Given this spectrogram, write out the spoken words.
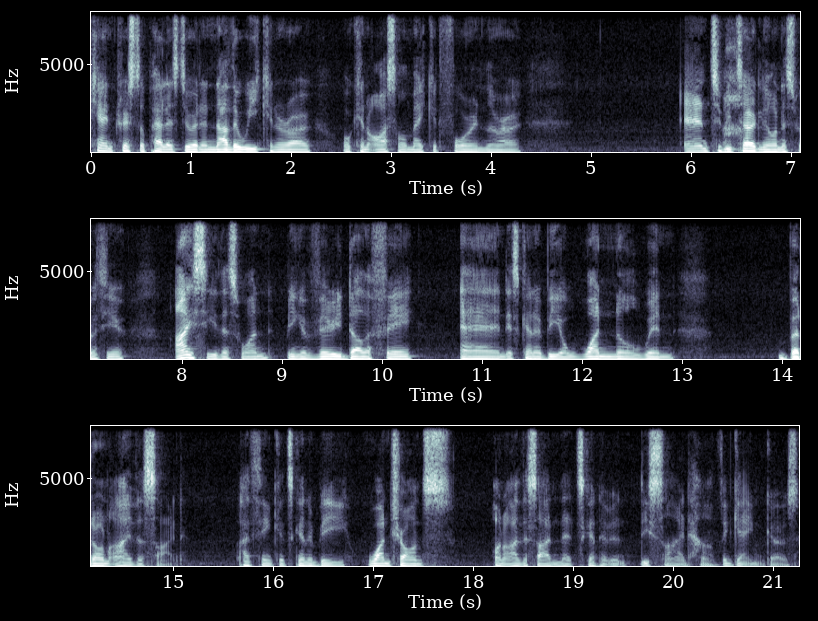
Can Crystal Palace do it another week in a row, or can Arsenal make it four in a row? And to be totally honest with you, I see this one being a very dull affair, and it's going to be a 1 0 win, but on either side. I think it's going to be one chance on either side, and that's going to decide how the game goes.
